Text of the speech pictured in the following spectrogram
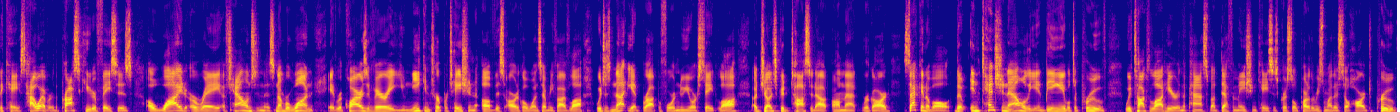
the case. However, the prosecutor faces a wide array of challenges in this. Number one, it requires a very unique interpretation of this Article 175 law, which is not yet brought before New York state law. A judge could toss it out on that regard. Second of all, the intentionality in being able to prove. We've talked a lot here in the past about defamation cases, Krystal. Part of the reason why they're so hard to prove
